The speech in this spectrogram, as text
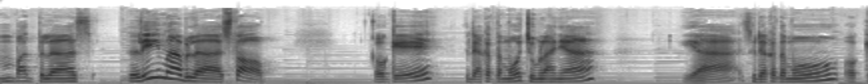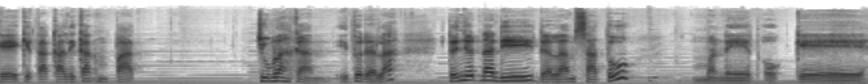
empat belas, lima belas. Stop. Oke, sudah ketemu jumlahnya? Ya, sudah ketemu. Oke, kita kalikan empat jumlahkan itu adalah denyut nadi dalam satu menit. Oke.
